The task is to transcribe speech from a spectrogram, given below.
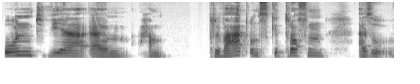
Und wir ähm, haben privat uns getroffen, also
